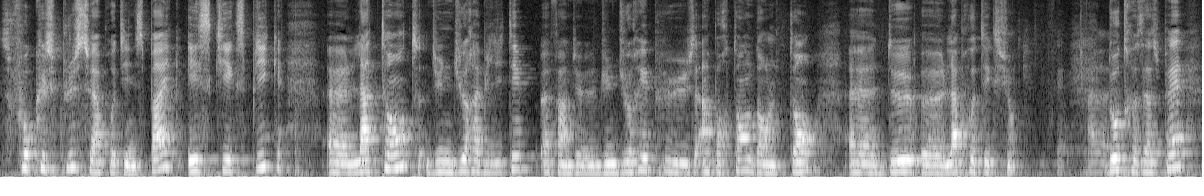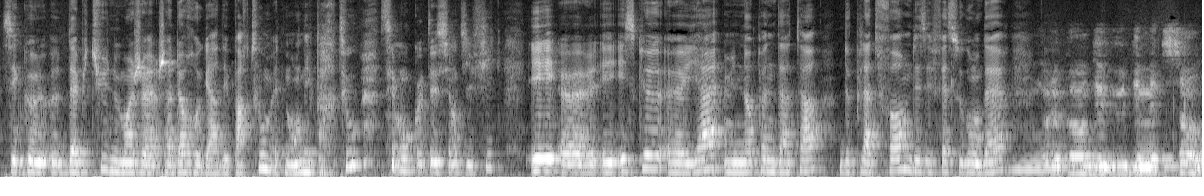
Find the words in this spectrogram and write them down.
se focus plus sur la protéine spike, et ce qui explique l'attente d'une durabilité, enfin d'une durée plus importante dans le temps de la protection. D'autres aspects, c'est que euh, d'habitude, moi j'adore regarder partout, mettre mon nez partout, c'est mon côté scientifique. Et, euh, est-ce qu'il euh, il y a une open data de plateforme des effets secondaires? Le point de vue des médecins,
